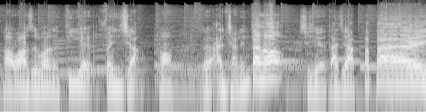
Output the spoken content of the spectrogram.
啊，王老师帮的订阅分享啊，跟按小铃铛哦，谢谢大家，拜拜。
